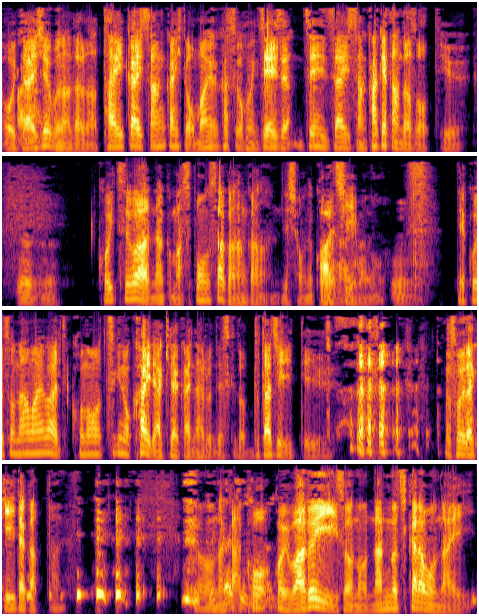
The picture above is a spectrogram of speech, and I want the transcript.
おい、はい大丈夫なんだろうな、大会参加費とお前が稼ぐ方に全財全財産かけたんだぞっていう。うんうん。こいつは、なんかまあ、スポンサーかなんかなんでしょうね、このチームの。うん。で、こいつの名前は、この次の回で明らかになるんですけど、豚尻っていう。それだけ言いたかった。そのなんかこう、こういう悪い、その、何の力もない、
